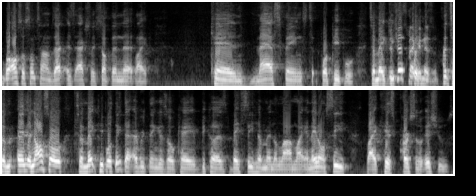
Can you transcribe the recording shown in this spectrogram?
but also sometimes that is actually something that like can mask things to, for people to make Defense to- mechanism. to, to- and, and also to make people think that everything is okay because they see him in the limelight and they don't see like his personal issues.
